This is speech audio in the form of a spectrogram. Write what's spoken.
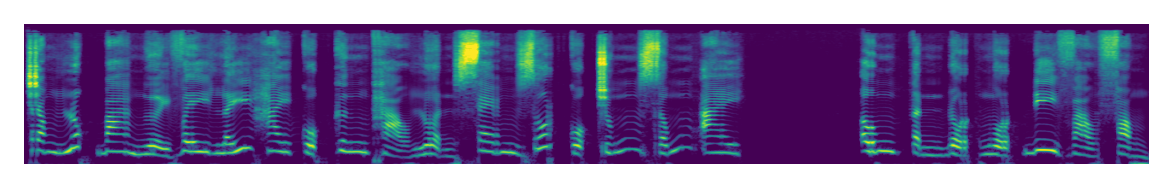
Trong lúc ba người vây lấy hai cuộc cưng thảo luận xem rốt cuộc chúng giống ai. Ông Tần đột ngột đi vào phòng.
